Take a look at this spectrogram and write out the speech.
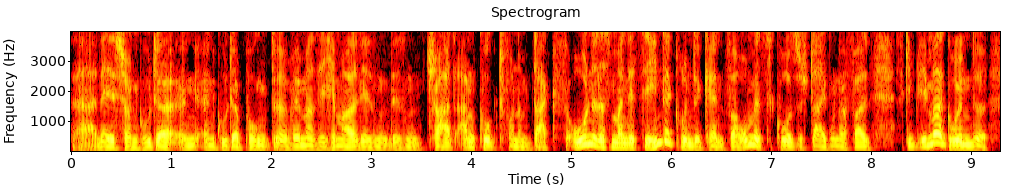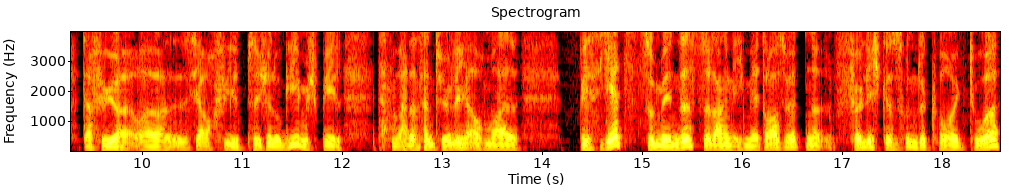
Ja, der ist schon ein guter, ein, ein, guter Punkt, äh, wenn man sich mal diesen, diesen Chart anguckt von einem DAX, ohne dass man jetzt die Hintergründe kennt, warum jetzt Kurse steigen oder fallen. Es gibt immer Gründe dafür. Äh, es ist ja auch viel Psychologie im Spiel. Dann war das natürlich auch mal bis jetzt zumindest, solange nicht mehr draus wird, eine völlig gesunde Korrektur.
